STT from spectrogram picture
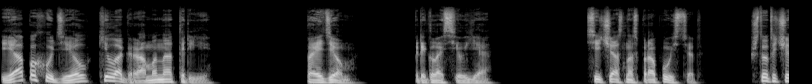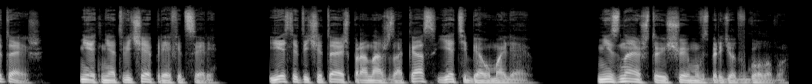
я похудел килограмма на три. «Пойдем», — пригласил я. «Сейчас нас пропустят. Что ты читаешь? Нет, не отвечай при офицере. Если ты читаешь про наш заказ, я тебя умоляю. Не знаю, что еще ему взбредет в голову».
